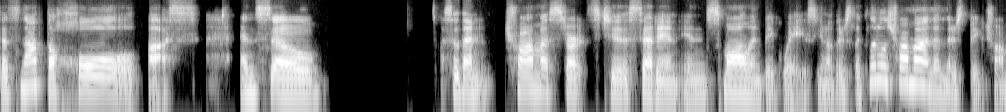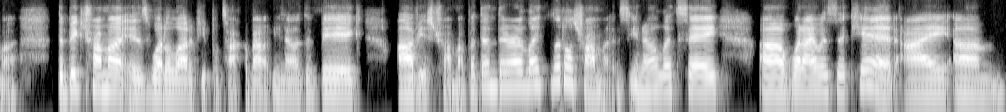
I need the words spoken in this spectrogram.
that's not the whole us. And so so then trauma starts to set in in small and big ways you know there's like little trauma and then there's big trauma. The big trauma is what a lot of people talk about you know the big obvious trauma but then there are like little traumas you know let's say uh, when i was a kid i um,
